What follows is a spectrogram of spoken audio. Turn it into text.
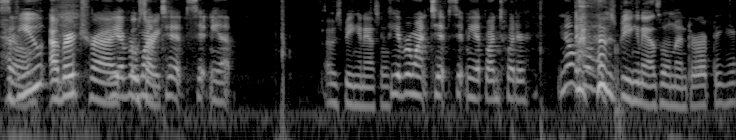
Have you ever tried? if you ever oh, want sorry. tips, hit me up. I was being an asshole. If you ever want tips, hit me up on Twitter. No, go I was being an asshole and interrupting you.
